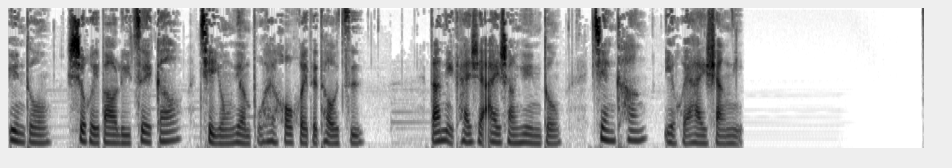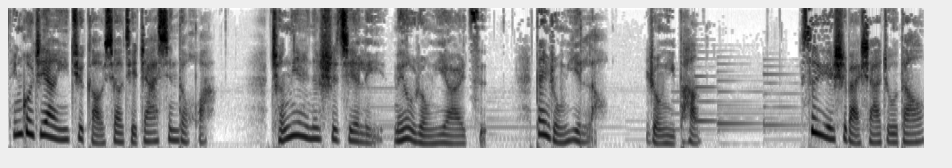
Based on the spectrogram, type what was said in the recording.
运动是回报率最高且永远不会后悔的投资。当你开始爱上运动，健康也会爱上你。听过这样一句搞笑且扎心的话：成年人的世界里没有容易二字，但容易老，容易胖。岁月是把杀猪刀，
